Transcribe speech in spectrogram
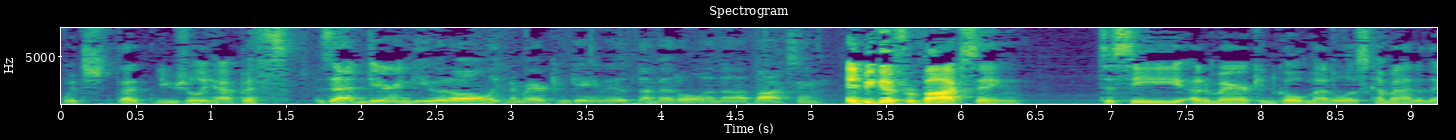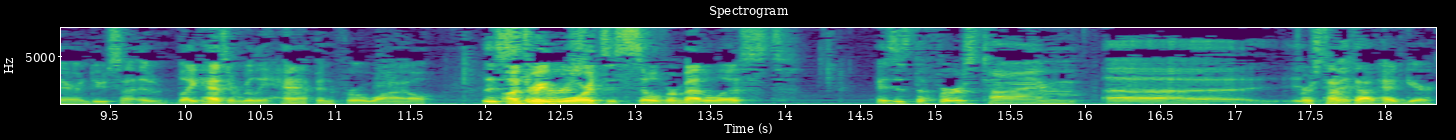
which that usually happens. Is that endearing to you at all? Like an American getting a, medal in uh, boxing? It'd be good for boxing to see an American gold medalist come out of there and do something. It, like hasn't really happened for a while. This Andre the first- Ward's a silver medalist. Is this the first time? Uh, First time been- without headgear.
